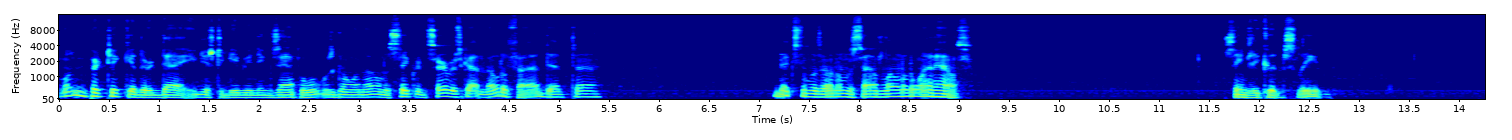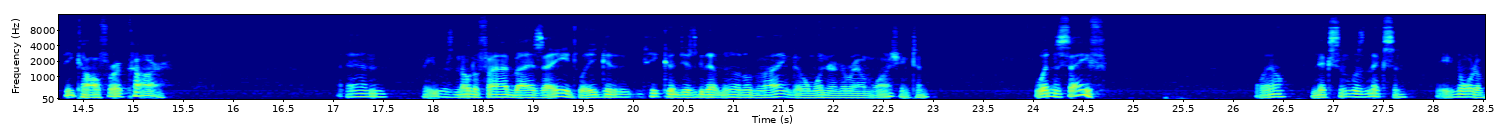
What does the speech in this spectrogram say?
one particular day, just to give you an example of what was going on, the Secret Service got notified that uh, Nixon was out on the south lawn of the White House. Seems he couldn't sleep. He called for a car. And he was notified by his aides. Well, he could he could just get up in the middle of the night and go wandering around Washington. Wasn't safe. Well, Nixon was Nixon. He ignored him.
